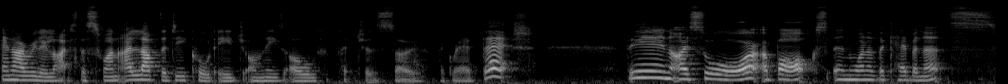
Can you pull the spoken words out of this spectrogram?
And I really liked this one. I love the deckled edge on these old pictures, so I grabbed that. Then I saw a box in one of the cabinets.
